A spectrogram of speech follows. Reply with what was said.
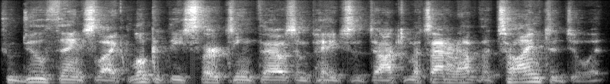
to do things like look at these 13,000 pages of documents. I don't have the time to do it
